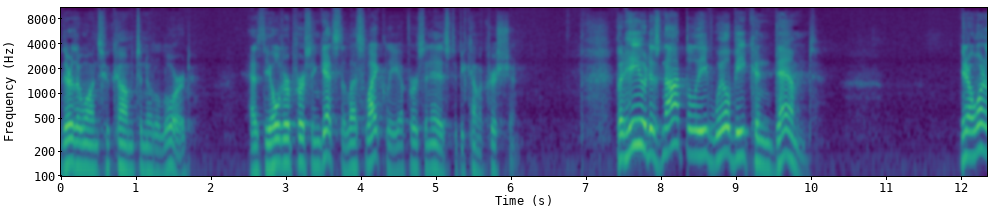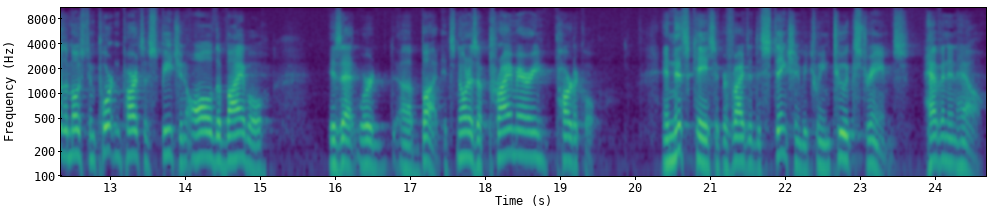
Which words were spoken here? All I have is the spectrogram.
they're the ones who come to know the Lord. As the older a person gets, the less likely a person is to become a Christian. But he who does not believe will be condemned. You know, one of the most important parts of speech in all the Bible is that word uh, but. It's known as a primary particle. In this case, it provides a distinction between two extremes heaven and hell.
